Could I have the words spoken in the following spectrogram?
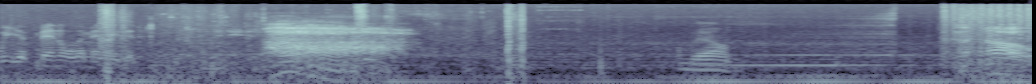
We have been eliminated. I'm down. No.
